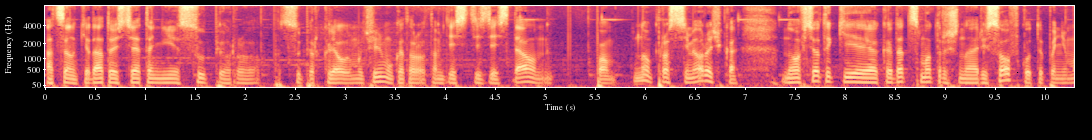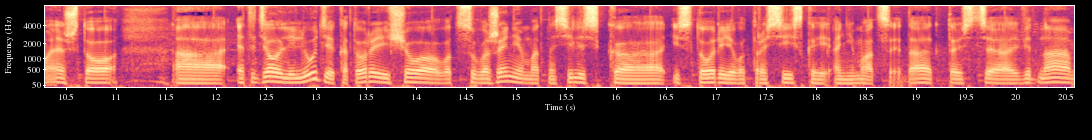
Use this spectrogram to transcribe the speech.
оценки, да, то есть это не супер, супер клевый мультфильм, у которого там 10 из 10, да, он ну, просто семерочка, но все-таки, когда ты смотришь на рисовку, ты понимаешь, что а, это делали люди, которые еще вот с уважением относились к истории вот российской анимации, да, то есть э, видна,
